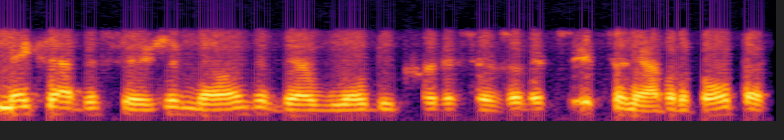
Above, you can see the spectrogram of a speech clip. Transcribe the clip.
make that decision knowing that there will be criticism. It's it's inevitable but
